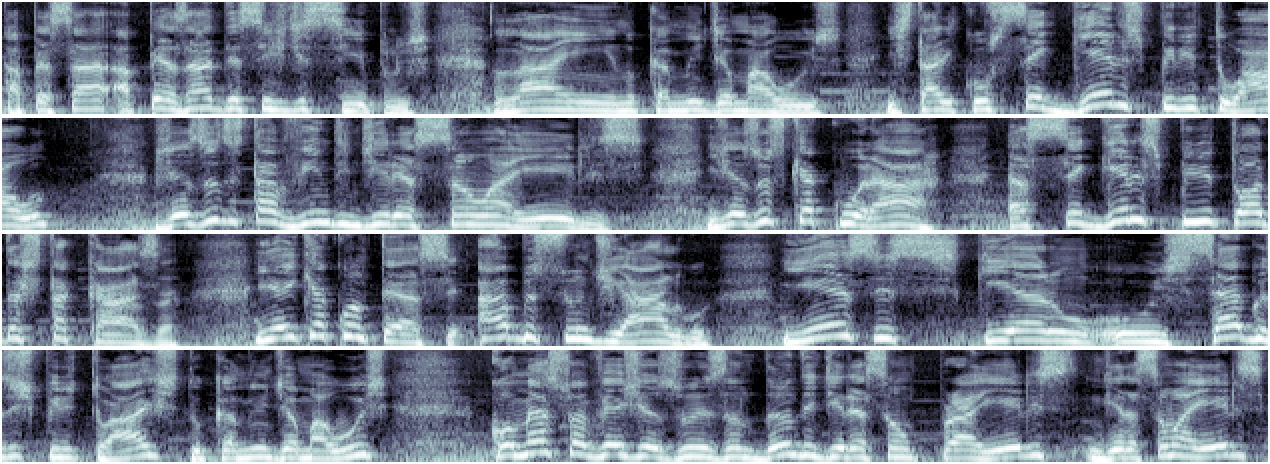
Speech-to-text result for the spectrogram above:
apesar, apesar desses discípulos lá em, no caminho de Emaús estarem com cegueira espiritual, Jesus está vindo em direção a eles. E Jesus quer curar a cegueira espiritual desta casa. E aí que acontece? Abre-se um diálogo e esses que eram os cegos espirituais do caminho de Amaús começam a ver Jesus andando em direção para eles, em direção a eles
